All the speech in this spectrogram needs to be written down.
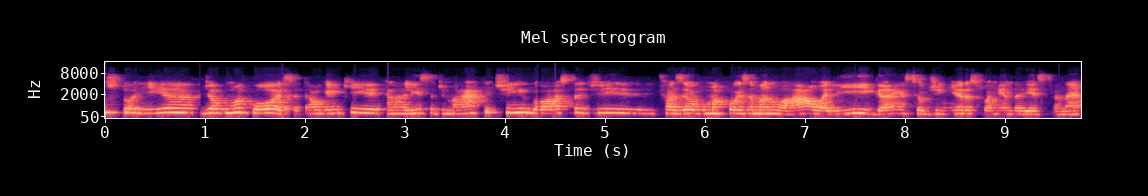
consultoria de alguma coisa. Tem alguém que é analista de marketing e gosta de fazer alguma coisa manual ali, ganha seu dinheiro, a sua renda extra, né?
